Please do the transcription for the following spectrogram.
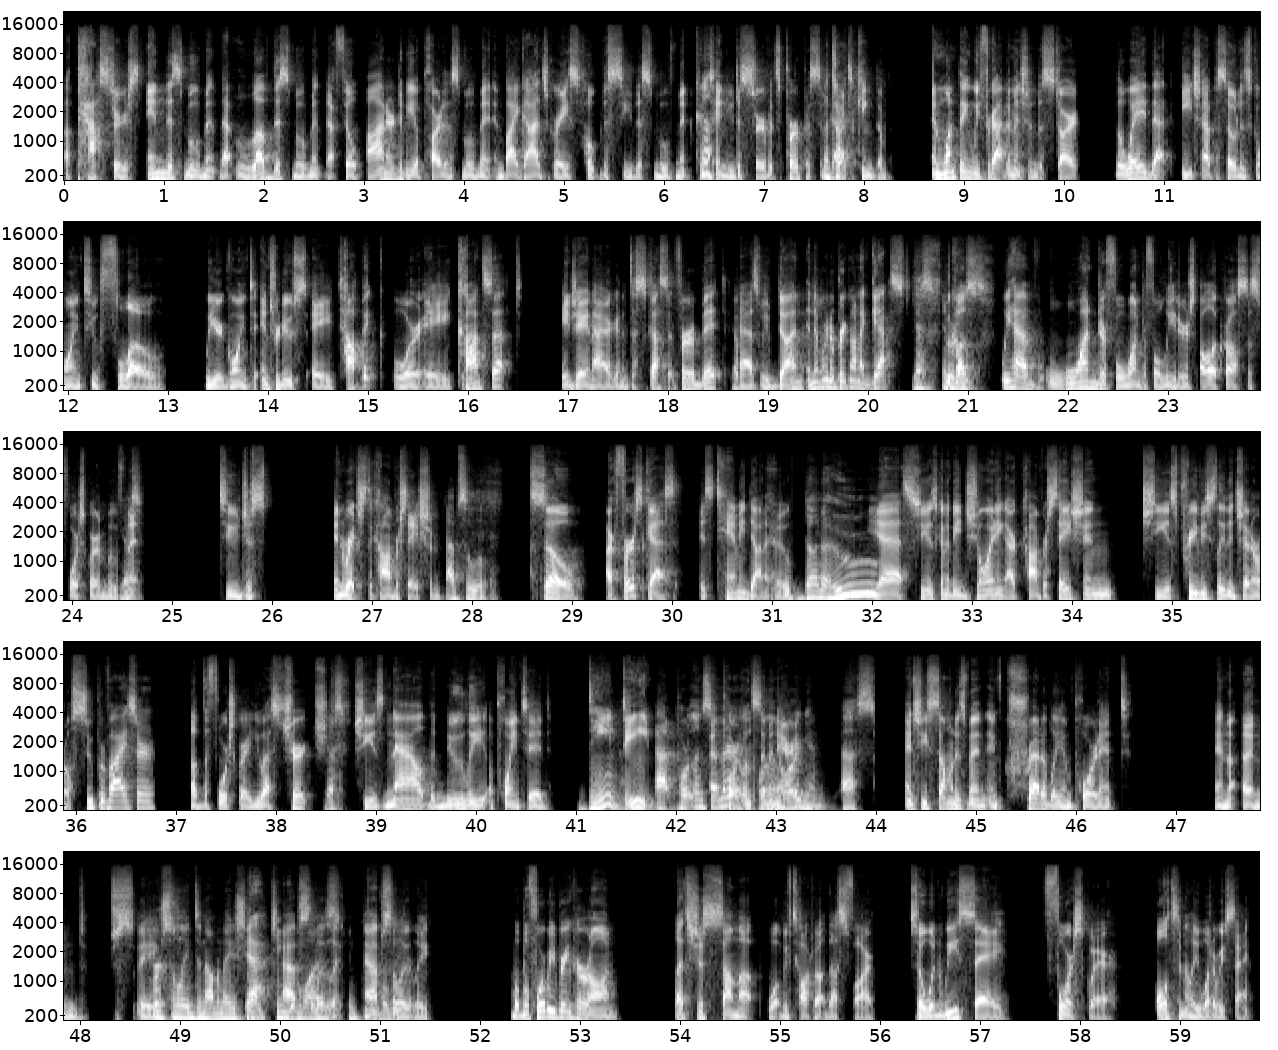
uh, pastors in this movement that love this movement, that feel honored to be a part of this movement, and by God's grace, hope to see this movement continue to serve its purpose in That's God's right. kingdom. And one thing we forgot to mention at the start the way that each episode is going to flow, we are going to introduce a topic or a concept. AJ and I are going to discuss it for a bit Yep. as we've done, and then we're going to bring on a guest yes, because we have wonderful, wonderful leaders all across this Foursquare movement Yes. to just enrich the conversation. absolutely. So, our first guest is Tammy Dunahoo. Dunahoo. Yes, she is going to be joining our conversation. She is previously the general supervisor of the Foursquare U.S. Church. Yes. She is now the newly appointed Dean, dean, at Portland Seminary. Portland Seminary. Oregon. Yes. and she's someone who's been incredibly important and and just a Personally, denominational, Yeah, kingdom absolutely. Absolutely. But before we bring her on, let's just sum up what we've talked about thus far. So when we say Foursquare, ultimately, what are we saying?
